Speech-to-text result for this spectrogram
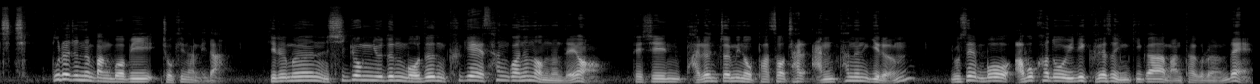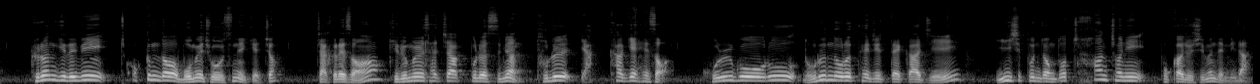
칙칙 뿌려주는 방법이 좋긴 합니다. 기름은 식용유든 뭐든 크게 상관은 없는데요. 대신 발연점이 높아서 잘 안 타는 기름, 요새 뭐 아보카도 오일이 그래서 인기가 많다 그러는데 그런 기름이 조금 더 몸에 좋을 수는 있겠죠. 자, 그래서 기름을 살짝 뿌렸으면 불을 약하게 해서 골고루 노릇노릇해질 때까지 20분 정도 천천히 볶아주시면 됩니다.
